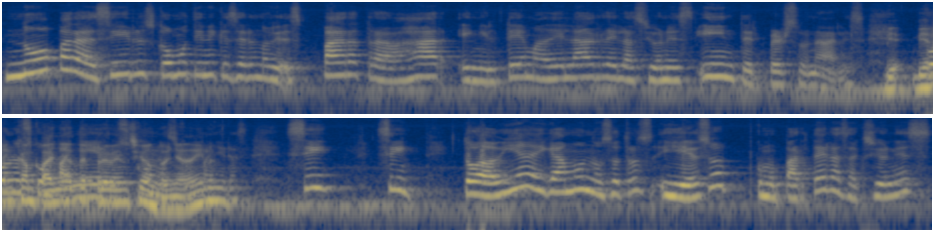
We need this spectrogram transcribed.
No para decirles cómo tiene que ser el novio, es para trabajar en el tema de las relaciones interpersonales. ¿Vienen campañas de prevención, doña Dina? Sí, sí. Todavía, digamos, nosotros, y eso como parte de las acciones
